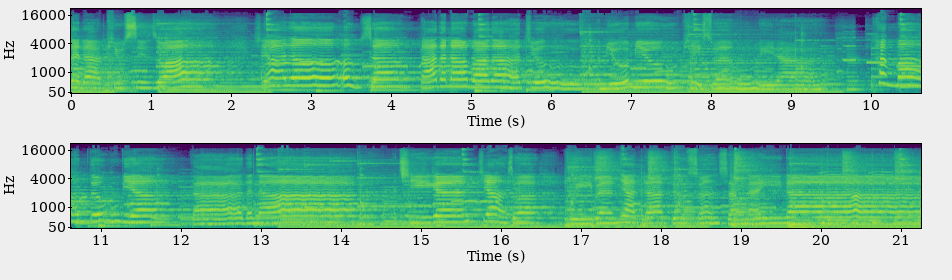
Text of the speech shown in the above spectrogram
လက်တာဖြူစင်စွာရှာတော်ဥစ္စာသာသနာဘာသာကျိုးအမျိုးမျိုးဖြည့်စွမ်းနေတာခမသုံးပြ သာသနာအခြေခံကြစွာဝိပန်မြတ်တာသူစွမ်းဆောင်နိုင်လား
